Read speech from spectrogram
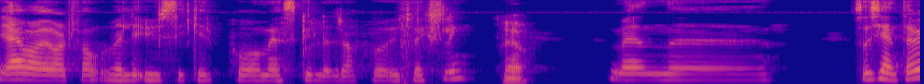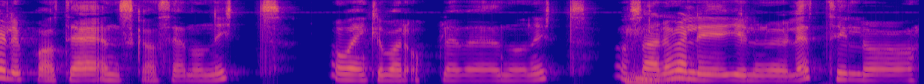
Jeg var i hvert fall veldig usikker på om jeg skulle dra på utveksling. Ja. Men eh, så kjente jeg veldig på at jeg ønska å se noe nytt, og egentlig bare oppleve noe nytt. Og så er det en Mm. veldig gyllen mulighet til å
